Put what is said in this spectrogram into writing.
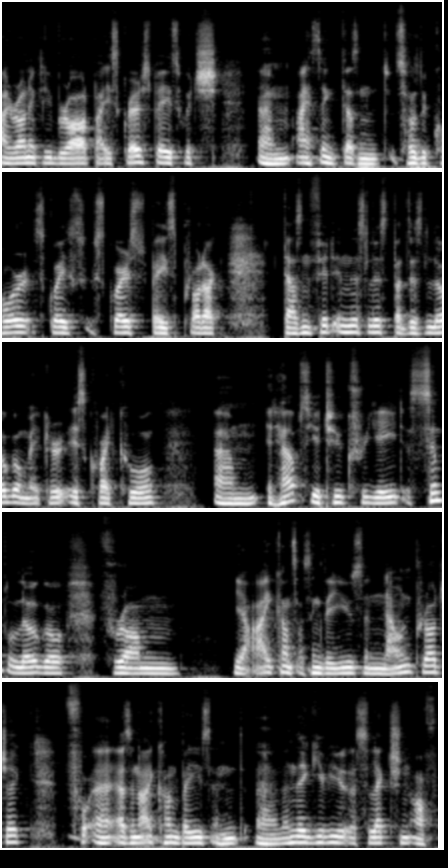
ironically brought by Squarespace, which um, I think doesn't, so the core Squarespace product doesn't fit in this list, but this logo maker is quite cool. Um, it helps you to create a simple logo from yeah icons. I think they use a noun project for uh, as an icon base, and uh, then they give you a selection of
